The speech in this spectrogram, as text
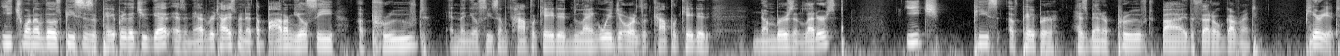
each one of those pieces of paper that you get as an advertisement at the bottom, you'll see approved, and then you'll see some complicated language or complicated numbers and letters. Each piece of paper has been approved by the federal government. Period.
